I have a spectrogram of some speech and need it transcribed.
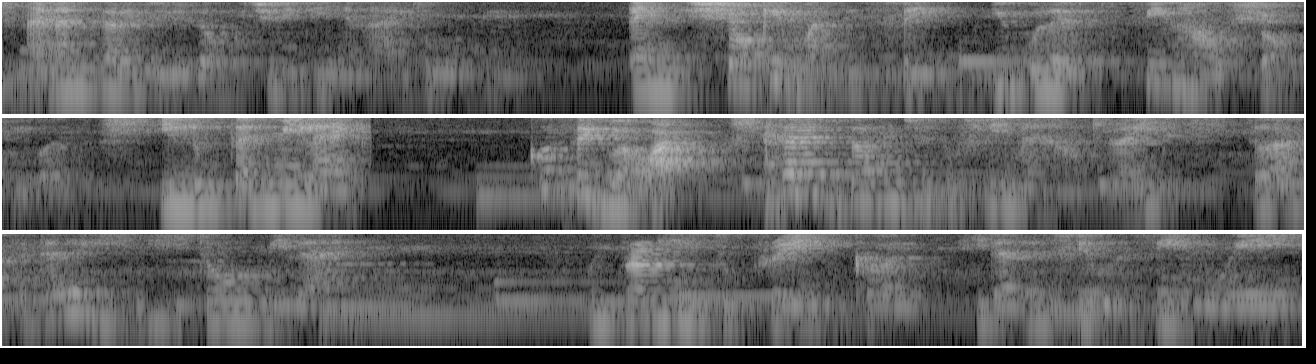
And I decided to use the opportunity and I told him. And shocking was his face. You could have seen how shocked he was. He looked at me like, God said you are what? I decided to tell him just to flee my heart, right? So after telling him, he told me that we probably need to pray because he doesn't feel the same way.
